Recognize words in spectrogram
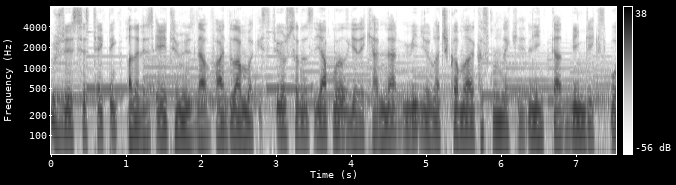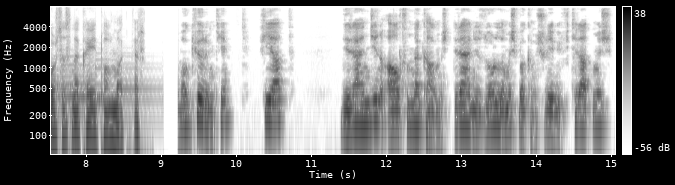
ücretsiz teknik analiz eğitimimizden faydalanmak istiyorsanız yapmanız gerekenler videonun açıklamalar kısmındaki linkten BingX borsasına kayıt olmaktır. bakıyorum ki fiyat direncin altında kalmış. Direnci zorlamış. Bakın şuraya bir fitil atmış.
